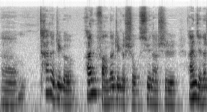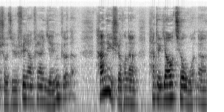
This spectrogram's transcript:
呃。他的这个安防的这个手续呢，是安检的手续是非常非常严格的。他那时候呢，他就要求我呢，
